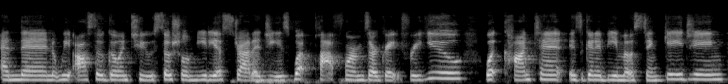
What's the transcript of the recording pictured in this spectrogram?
And then we also go into social media strategies, what platforms are great for you, what content is going to be most engaging,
